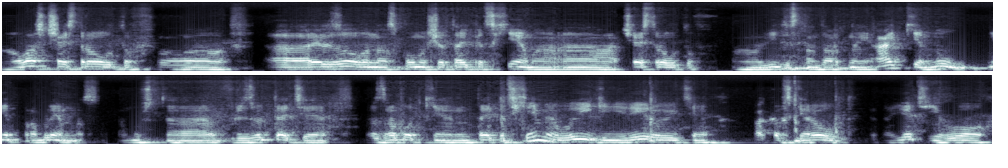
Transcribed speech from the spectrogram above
у вас часть роутов э, э, реализована с помощью typed схемы, а часть роутов в виде стандартной аки, ну, нет проблем, потому что в результате разработки на typed схеме вы генерируете аковский роут даете его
